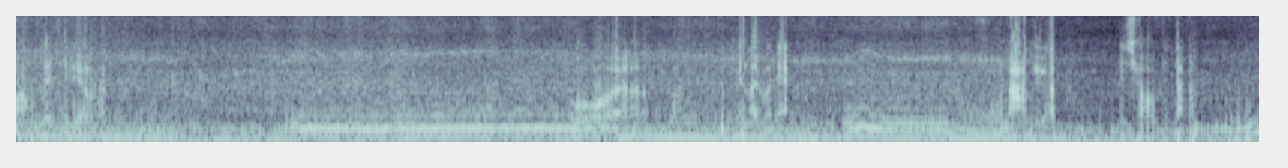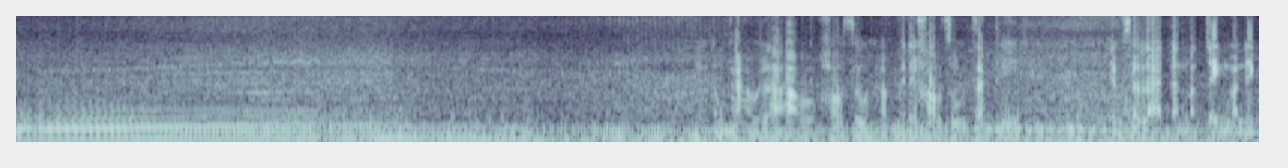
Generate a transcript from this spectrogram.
มันเลยทีเดียวครับ โอ้โอ้นี่อะไรวะเนี่ยโอ้โหน้ำอีกแล้วไม่ชอบเลยน้ำเดี๋ยวต้องหาเวลาเอาเข้าศูนย์ครับ ไม่ได้เข้าศูนย์สักที เอ็มสแลดดันมาเจ๊งก่อนอีก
